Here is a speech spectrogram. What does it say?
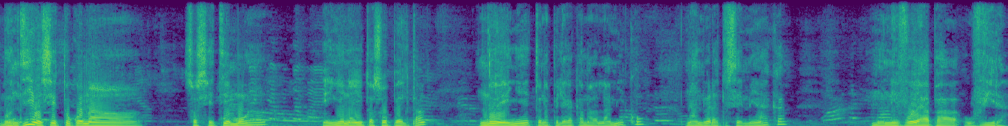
Bondio, sisi tuko na societe moja yenye naitwa Sopelta, ndio yenye tunapelekaka malalamiko na ndio anatusemeaka mu niveau ya hapa Uvira.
